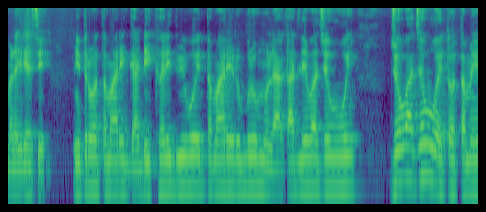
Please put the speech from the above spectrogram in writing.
મળી રહેશે. મિત્રો, તમારી ગાડી ખરીદવી હોય, તમારે રૂબરૂ મુલાકાત લેવા જવું હોય, જોવા જવું હોય તો તમે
